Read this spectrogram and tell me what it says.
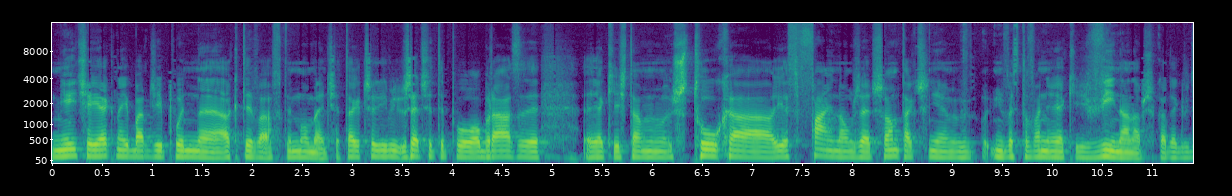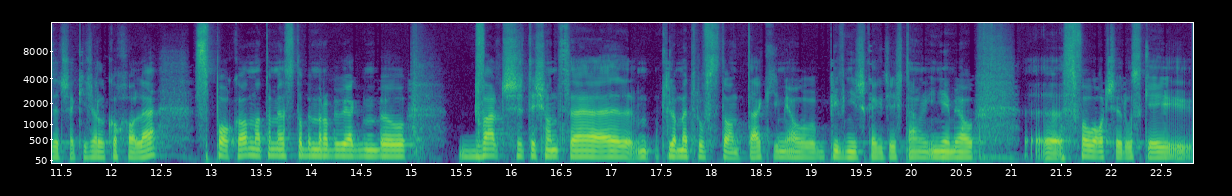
miejcie jak najbardziej płynne aktywa w tym momencie, tak? Czyli rzeczy typu obrazy, jakieś tam sztuka jest fajną rzeczą, tak? Czy nie wiem, inwestowanie w jakieś wina na przykład, jak widzę, czy jakieś alkohole, spoko, natomiast to bym robił jakbym był 2-3 tysiące kilometrów stąd, tak? I miał piwniczkę gdzieś tam i nie miał e, swołoczy ruskiej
